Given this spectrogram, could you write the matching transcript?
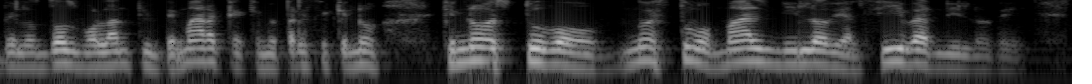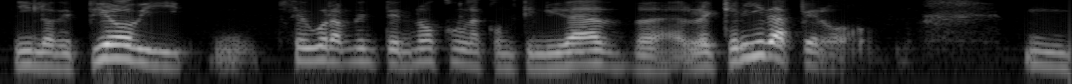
de los dos volantes de marca, que me parece que no, que no estuvo, no estuvo mal, ni lo de Alcibar, ni lo de, ni lo de Piovi, seguramente no con la continuidad eh, requerida, pero, mm,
